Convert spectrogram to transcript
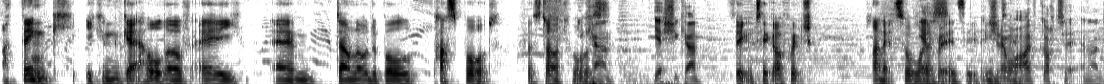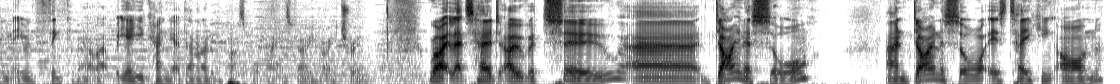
I think you can get hold of a um, downloadable passport for Star Tours. You can. Yes, you can. So you can tick off which planets or whatever Yes. it is that you've been do you know to. what? I've got it, and I didn't even think about that. But yeah, you can get a downloadable passport. That is very, very true. Right, let's head over to uh, Dinosaur, and Dinosaur is taking on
